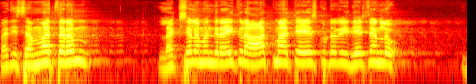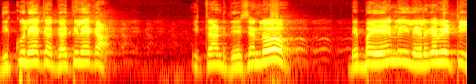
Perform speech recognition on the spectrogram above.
ప్రతి సంవత్సరం లక్షల మంది రైతులు ఆత్మహత్య చేసుకుంటారు ఈ దేశంలో. దిక్కు లేక గతి లేక. ఇట్లాంటి దేశంలో డెబ్బై ఏళ్ళు వీళ్ళు ఎలగబెట్టి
